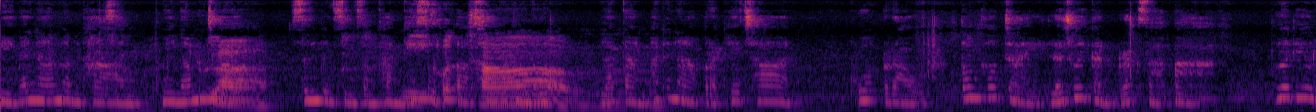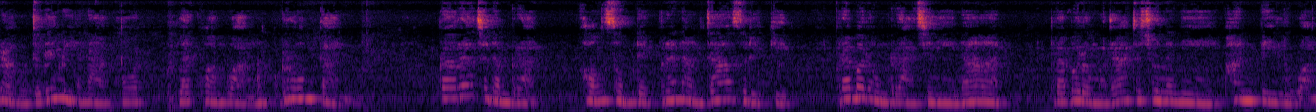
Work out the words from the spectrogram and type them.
มีแม่น้ำลำธาร มีน้ำจืลาดซึ่งเป็นสิ่งสำคัญมีที่สุดคนต่อชชีอวิตมนุษย์บและการพัฒนาประเทศชาติ พวกเราต้องเข้าใจและช่วยกันรักษาป่า เพื่อที่เราจะได้มีอนาคตและความหวังร่วมกัน พระราชดำรัสของสมเด็จพระนางเจ้าสิริกิติ์ พระบรมราชินีนาถ พระบรมราชชนนี พันปีหลวง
